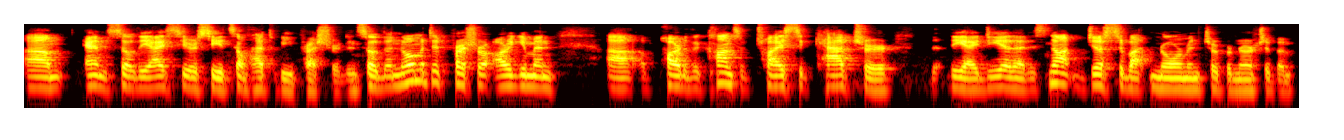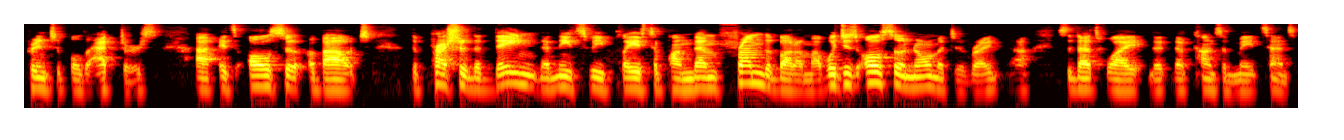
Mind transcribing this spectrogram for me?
Um, and so the ICRC itself had to be pressured. And so the normative pressure argument, uh, part of the concept, tries to capture the, idea that it's not just about norm entrepreneurship and principled actors. Uh, it's also about the pressure that they that needs to be placed upon them from the bottom up, which is also normative, right? Uh, so that's why that, that, concept made sense.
